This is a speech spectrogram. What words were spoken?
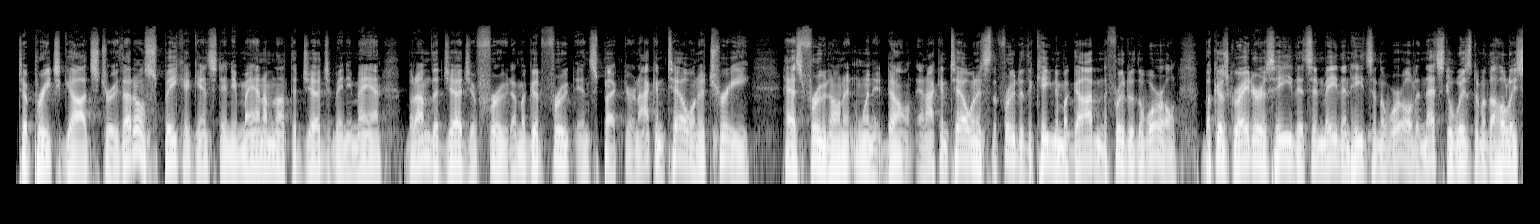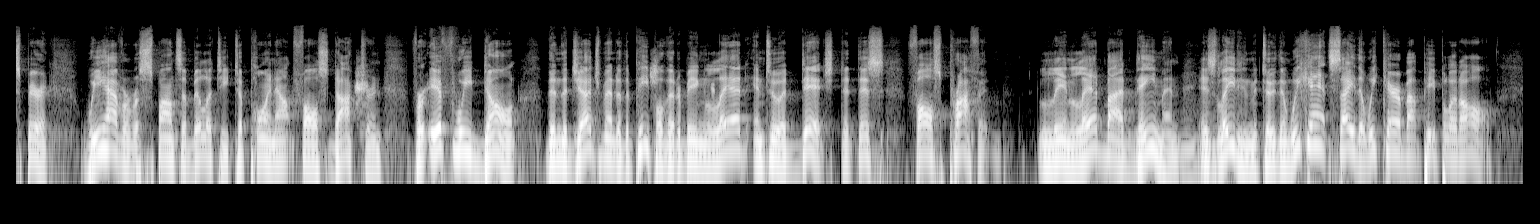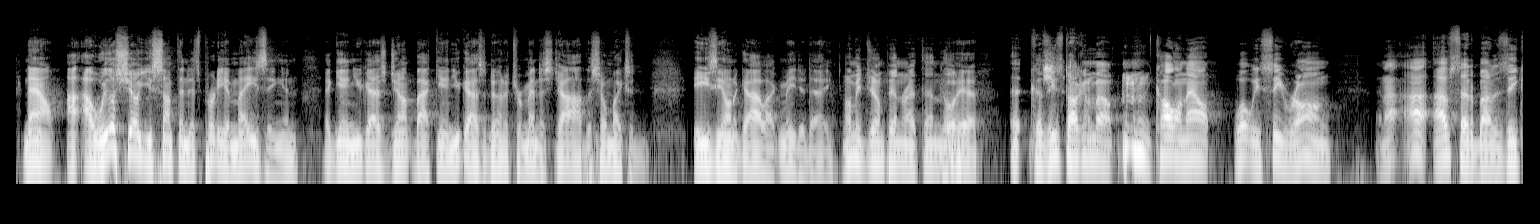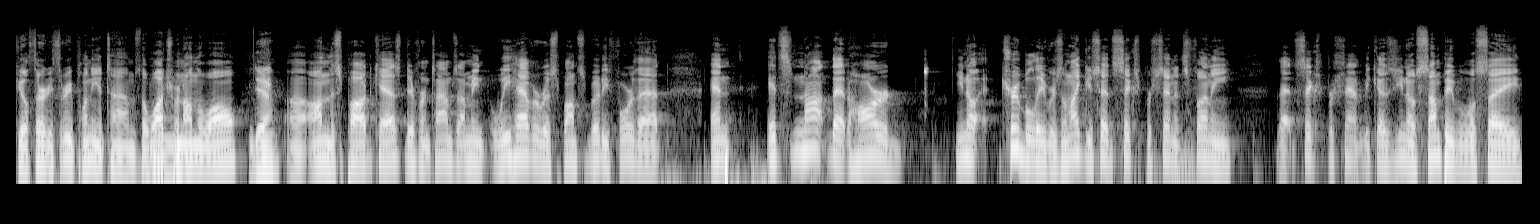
to preach God's truth. I don't speak against any man. I'm not the judge of any man, but I'm the judge of fruit. I'm a good fruit inspector, and I can tell when a tree has fruit on it and when it don't. And I can tell when it's the fruit of the kingdom of God and the fruit of the world, because greater is he that's in me than he's in the world, and that's the wisdom of the Holy Spirit. We have a responsibility to point out false doctrine, for if we don't, then the judgment of the people that are being led into a ditch that this false prophet being led by a demon mm-hmm. is leading me to, then we can't say that we care about people at all. Now, I, I will show you something that's pretty amazing. And again, you guys jump back in. You guys are doing a tremendous job. This show makes it easy on a guy like me today. Let me jump in right then. Go ahead. Because he's talking about calling out what we see wrong. And I, I've said about Ezekiel 33 plenty of times, the watchman on the wall. Mm-hmm. Yeah. Uh, on this podcast, different times. I mean, we have a responsibility for that. And it's not that hard. You know, true believers, and like you said, 6%, it's funny that 6% because, you know, some people will say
